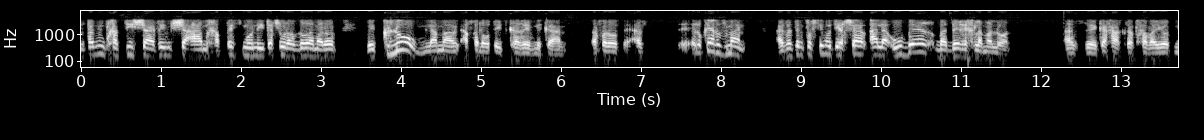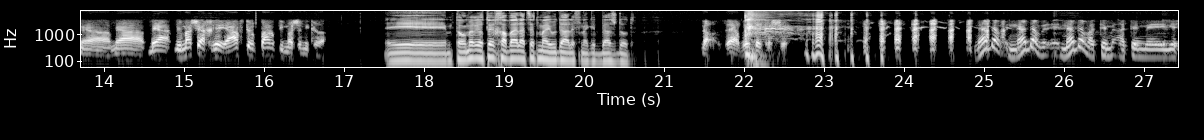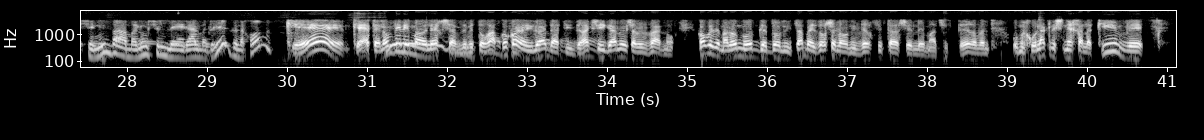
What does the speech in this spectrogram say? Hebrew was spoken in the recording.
לפעמים חצי שעה, לפעמים שעה, מחפש מונית, איכשהו לחזור למלון, וכלום, למה אף אחד לא רוצה להתקרב לכאן, אף אחד לא רוצה, אז אה, לוקח זמן. אז אתם תופסים אותי עכשיו על האובר בדרך למלון. אז אה, ככה קצת חוויות מה, מה, מה, ממה שאחרי, האפטר פארטי מה שנקרא. אה, אתה אומר יותר חבל לצאת מהי"א נגיד באשדוד. זה הרבה יותר קשה. נדב, נדב, נדב, אתם, אתם אה, ישנים במלון של אה, ריאל מדריד, זה נכון? כן, כן, אתם לא מבינים מה הולך שם, זה מטורף. קודם כל אני לא ידעתי, זה רק כשהגענו לשם הבנו. קודם כל זה מלון מאוד גדול, נמצא באזור של האוניברסיטה של מצ'סטר, אבל הוא מחולק לשני חלקים,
